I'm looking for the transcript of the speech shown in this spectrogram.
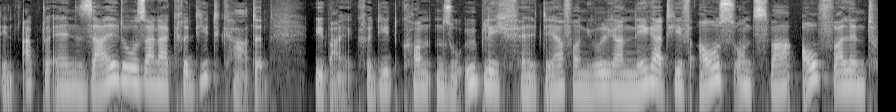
den aktuellen Saldo seiner Kreditkarte. Wie bei Kreditkonten so üblich fällt der von Julian negativ aus und zwar auffallend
